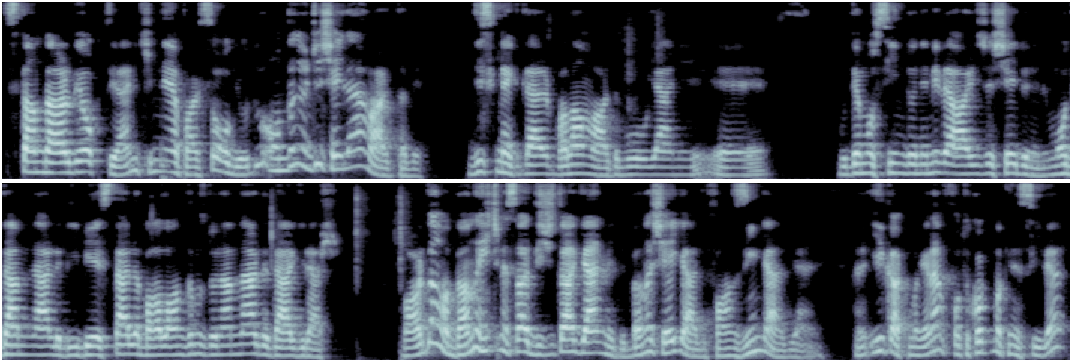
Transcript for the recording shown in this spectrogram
standardı yoktu yani kim ne yaparsa oluyordu. Ondan önce şeyler vardı tabii. Discmac'ler falan vardı bu yani e, bu demoscene dönemi ve ayrıca şey dönemi modemlerle BBS'lerle bağlandığımız dönemlerde dergiler vardı ama bana hiç mesela dijital gelmedi. Bana şey geldi fanzin geldi yani. Hani ilk aklıma gelen fotokopi makinesiyle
